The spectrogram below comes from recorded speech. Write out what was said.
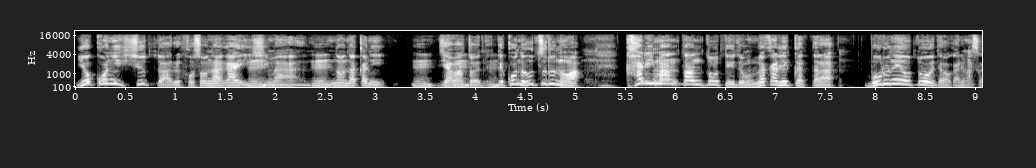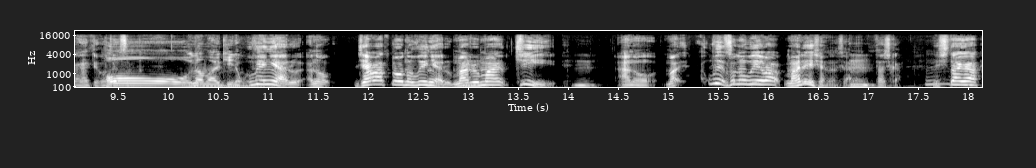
横にシュッとある細長い島の中にジャワ島で,、で今度移るのはカリマンタン島っていうと分かりにくかったらボルネオ島って分かりますかねっていうことです。名前聞いた上にあるあのジャワ島の上にある丸町、うん。あの、ま、上その上はマレーシアなんですよ、うん、確か。で下が、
